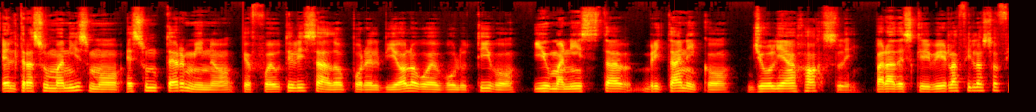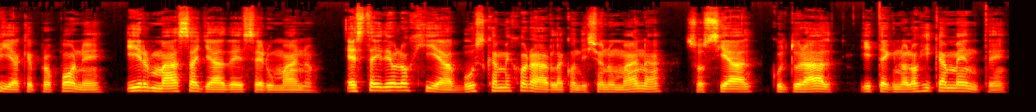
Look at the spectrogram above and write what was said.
El transhumanismo es un término que fue utilizado por el biólogo evolutivo y humanista británico Julian Huxley para describir la filosofía que propone ir más allá de ser humano. Esta ideología busca mejorar la condición humana, social, cultural y tecnológicamente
